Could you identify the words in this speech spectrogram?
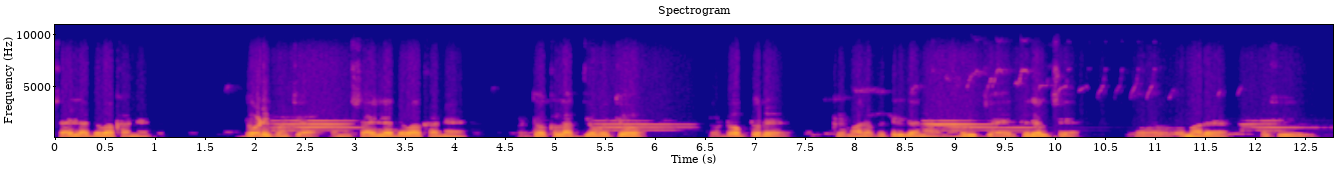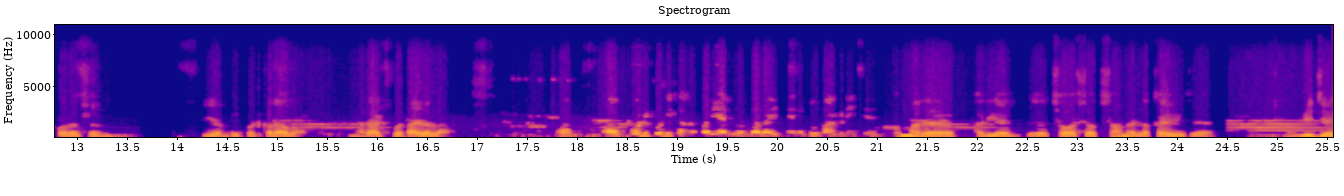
સાયલા દવાખાને દોડી પહોંચ્યા અને સાયલા દવાખાને અડધો કલાક જેવો થયો તો ડૉક્ટરે કે મારા ભત્રીજાને મૃત જાહેર કરેલ છે. તો અમારે પછી કોરેશન પીએમ રિપોર્ટ કરાવવા અને રાજકોટ આવેલા. અમારે ફરિયાદ છ શખ્સ સામે લખાવી છે. વિજય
